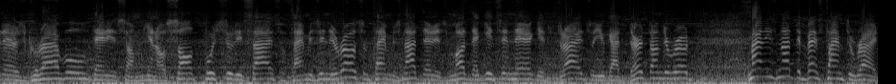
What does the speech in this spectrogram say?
There's gravel, there is some, you know, salt pushed to the side. Sometimes it's in the road, sometimes it's not. There is mud that gets in there, gets dried, so you got dirt on the road. Man, it's not the best time to ride.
